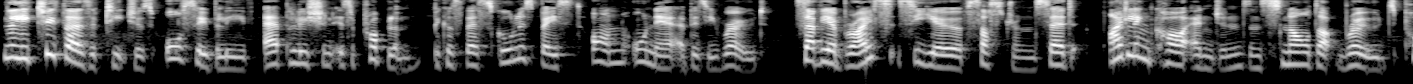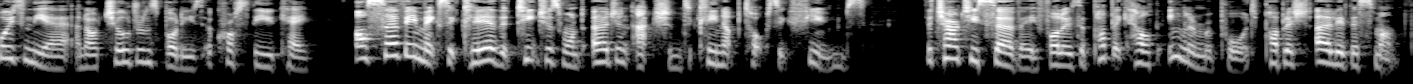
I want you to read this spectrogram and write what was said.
Nearly two thirds of teachers also believe air pollution is a problem because their school is based on or near a busy road. Xavier Brice, CEO of Sustrans, said idling car engines and snarled up roads poison the air and our children's bodies across the UK. Our survey makes it clear that teachers want urgent action to clean up toxic fumes. The charity's survey follows a Public Health England report published earlier this month,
